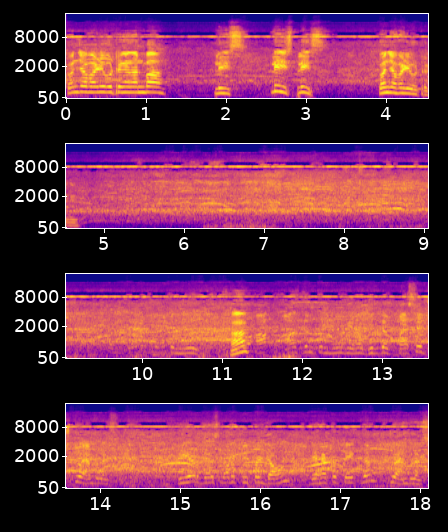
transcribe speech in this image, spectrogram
கொஞ்சம் வழி விட்டுருங்க நண்பா ப்ளீஸ் ப்ளீஸ் ப்ளீஸ் கொஞ்சம் வழி விட்டுருங்க ஆ ask them to move, you know, give the passage to ambulance. Here, there's a lot of people down. They have to take them to ambulance.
